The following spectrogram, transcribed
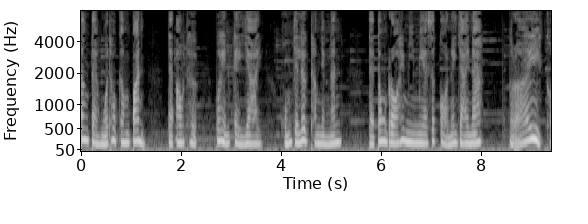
ตั้งแต่หัวเท่ากำปั้น แต่เอาเถอะเพราะเห็นแก่ยาย ผมจะเลิกทำอย่างนั้น แต่ต้องรอให้มีเมียซะก่อนนะยายนะใครเขา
